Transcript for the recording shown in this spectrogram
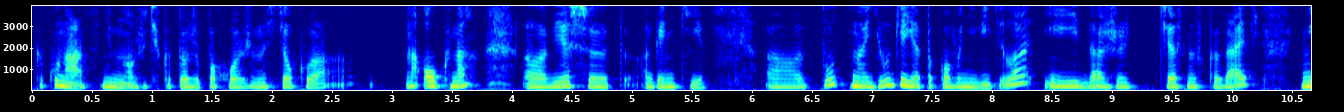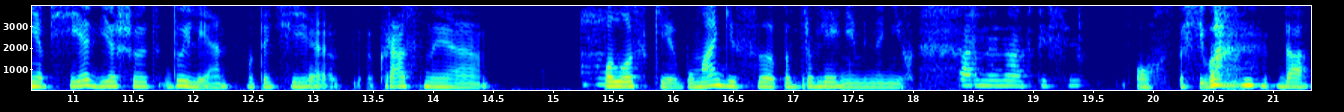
как у нас немножечко тоже похоже. На стекла на окна э, вешают огоньки. Э, тут на юге я такого не видела, и даже, честно сказать, не все вешают дуэлен, вот эти красные полоски бумаги с поздравлениями на них. Парные надписи. О, спасибо, да.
